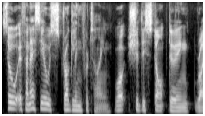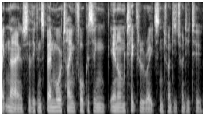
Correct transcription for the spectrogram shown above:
So, if an SEO is struggling for time, what should they stop doing right now so they can spend more time focusing in on click through rates in 2022?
